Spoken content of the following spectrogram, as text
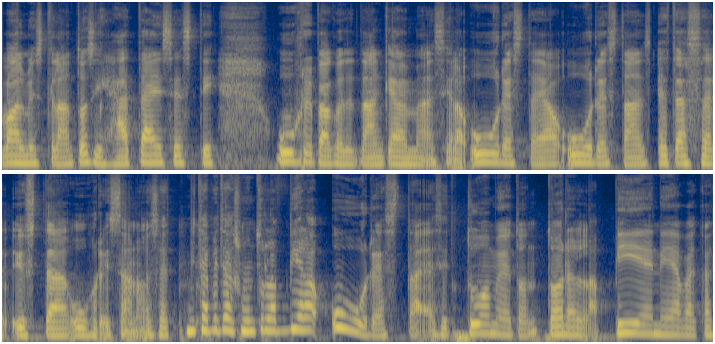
valmistellaan tosi hätäisesti. Uhri pakotetaan käymään siellä uudestaan ja uudestaan. Ja tässä just tämä uhri sanoi, että mitä pitäisi mun tulla vielä uudestaan? Ja sitten tuomiot on todella pieniä, vaikka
